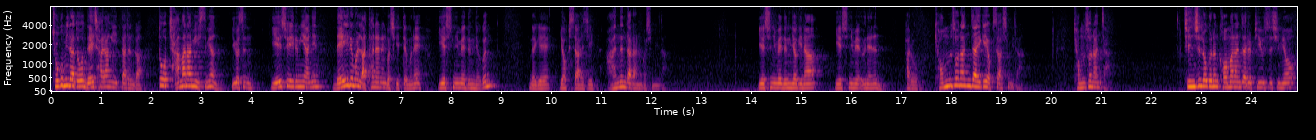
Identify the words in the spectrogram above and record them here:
조금이라도 내 자랑이 있다든가 또 자만함이 있으면 이것은 예수의 이름이 아닌 내 이름을 나타내는 것이기 때문에 예수님의 능력은 내게 역사하지 않는다라는 것입니다. 예수님의 능력이나 예수님의 은혜는 바로 겸손한 자에게 역사하십니다. 겸손한 자. 진실로 그는 거만한 자를 비웃으시며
